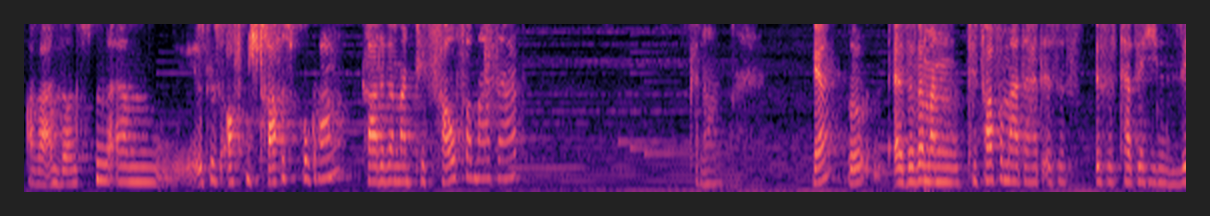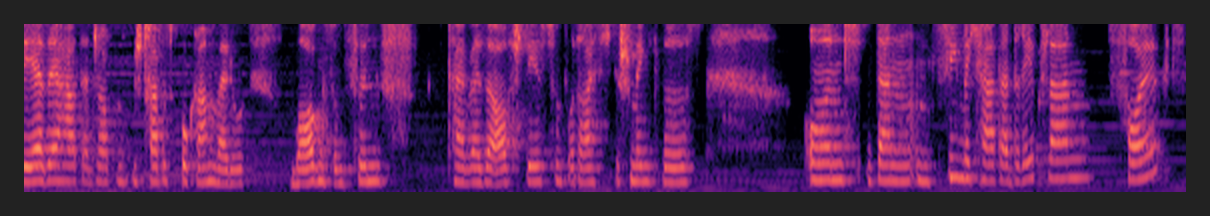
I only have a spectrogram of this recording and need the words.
aber ansonsten ähm, ist es oft ein straffes Programm, gerade wenn man TV-Formate hat. Genau. Ja, so. Also wenn man TV-Formate hat, ist es, ist es tatsächlich ein sehr, sehr harter Job und ein straffes Programm, weil du morgens um fünf teilweise aufstehst, 5.30 Uhr geschminkt wirst und dann ein ziemlich harter Drehplan folgt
